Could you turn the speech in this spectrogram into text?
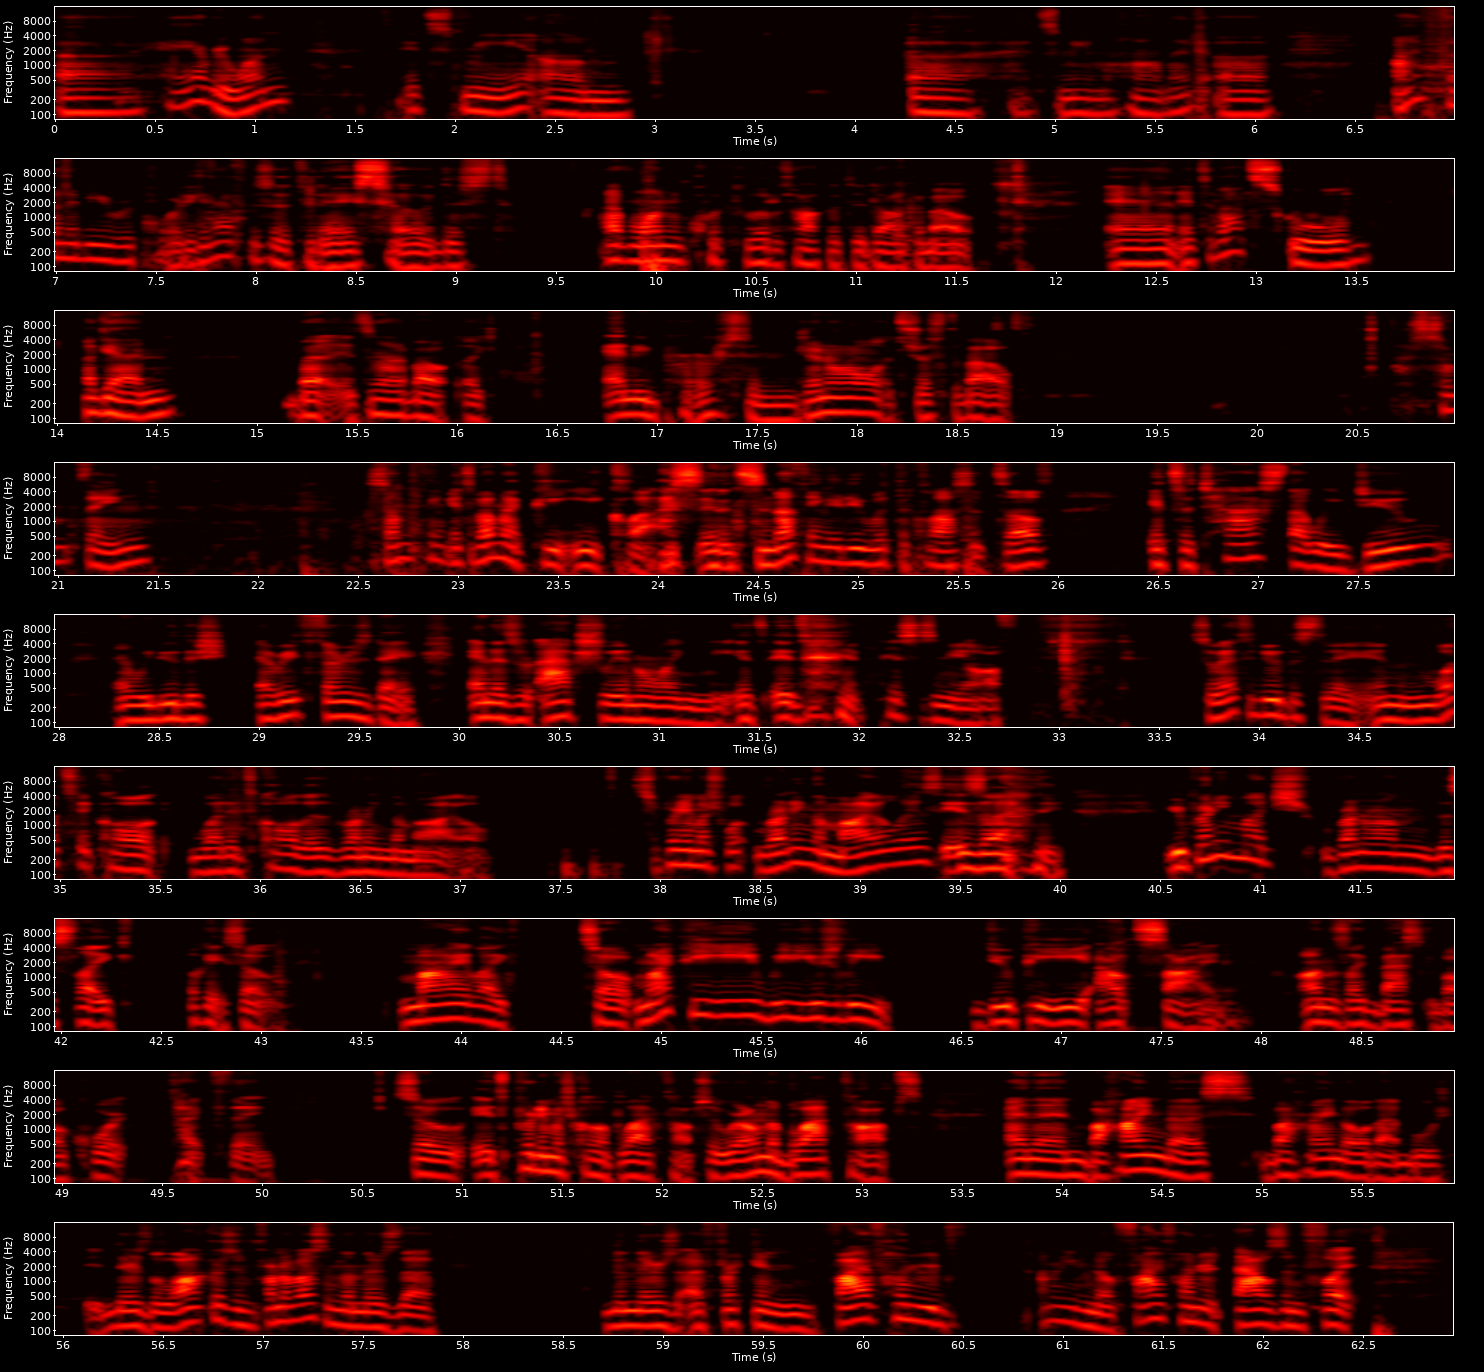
Uh, hey everyone, it's me. Um, uh, it's me, Mohamed. Uh, I'm gonna be recording an episode today, so just I have one quick little topic to talk about, and it's about school again, but it's not about like any person in general. It's just about something, something. It's about my PE class, and it's nothing to do with the class itself. It's a task that we do, and we do this every Thursday, and it's actually annoying me. It's it it pisses me off. So we have to do this today, and what's it called? What it's called is running the mile. So pretty much what running the mile is is uh you pretty much run around this like okay, so my like so my PE we usually do PE outside on this like basketball court type thing. So it's pretty much called a blacktop. So we're on the blacktops, and then behind us, behind all that bullshit, there's the lockers in front of us, and then there's the then there's a freaking 500 I don't even know 500,000 foot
